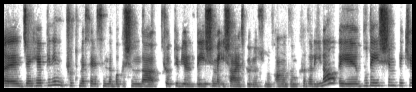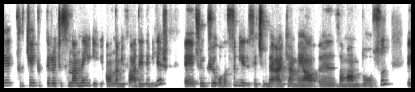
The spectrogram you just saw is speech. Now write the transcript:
e, CHP'nin Kürt meselesinde bakışında köklü bir değişime işaret görüyorsunuz anladığım kadarıyla. E, bu değişim peki Türkiye Kürtleri açısından ne anlam ifade edebilir? E, çünkü olası bir seçimde erken veya e, zamanda olsun e,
